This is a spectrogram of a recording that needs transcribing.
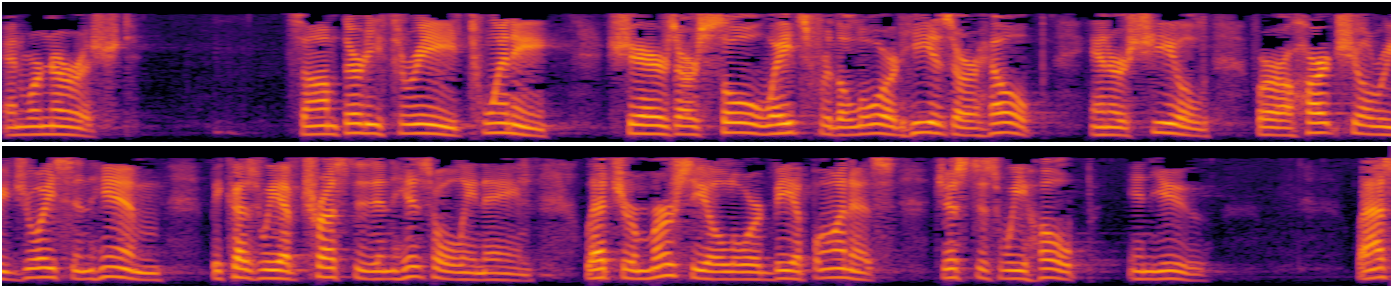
and we're nourished. Psalm 33:20 shares our soul waits for the Lord. He is our help and our shield, for our heart shall rejoice in him because we have trusted in his holy name. Let your mercy, O Lord, be upon us just as we hope in you. Last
